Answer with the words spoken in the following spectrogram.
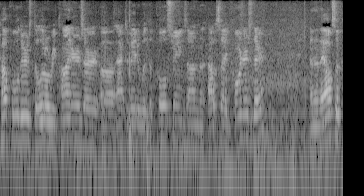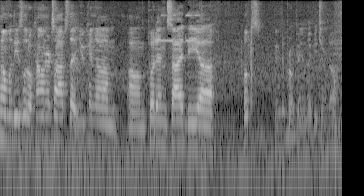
cup holders. The little recliners are uh, activated with the pull strings on the outside corners there. And then they also come with these little countertops that you can um, um, put inside the, uh, whoops, I think the propane might be turned off.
